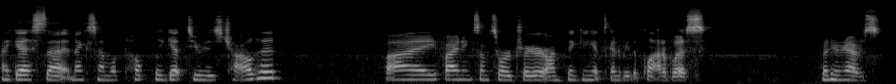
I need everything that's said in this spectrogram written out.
I guess that next time we'll hopefully get to his childhood by finding some sort of trigger. I'm thinking it's going to be the platypus. But who knows?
